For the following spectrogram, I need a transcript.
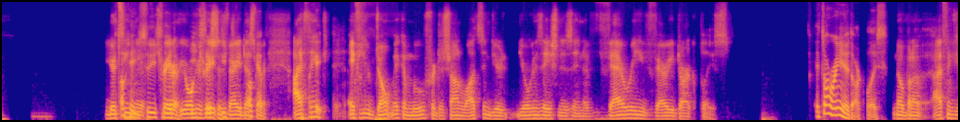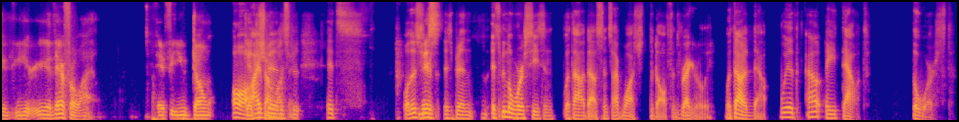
Your team, Okay, so you trade your, your You trade- organization you- is very okay. desperate. I think Okay, if you don't make a move for Deshaun Watson, your your organization is in a very very dark place. it's already in a dark place. No, but I, I think you're, you're you're there for a while. If you don't, Oh, Get I've been. Watson. It's well, this, This- year has been it's been the worst season without a doubt since I've watched the Dolphins regularly. Without a doubt, without a doubt, the worst.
